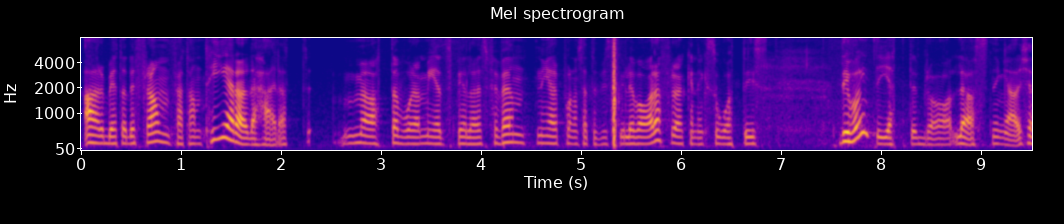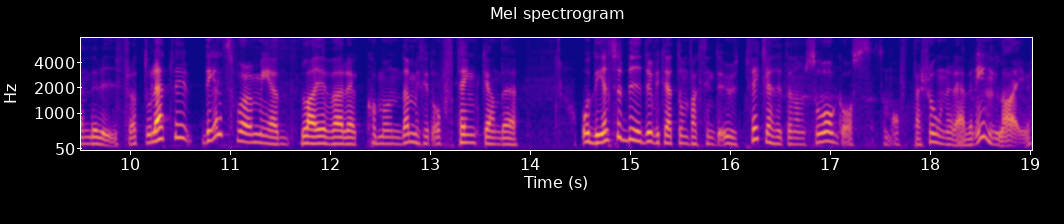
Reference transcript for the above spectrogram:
arbetade fram för att hantera det här att möta våra medspelares förväntningar på något sätt att vi skulle vara Fröken Exotisk det var inte jättebra lösningar kände vi för att då lät vi dels våra medlajvare komma undan med sitt off-tänkande och dels så bidrog vi till att de faktiskt inte utvecklades utan de såg oss som off-personer även in live.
